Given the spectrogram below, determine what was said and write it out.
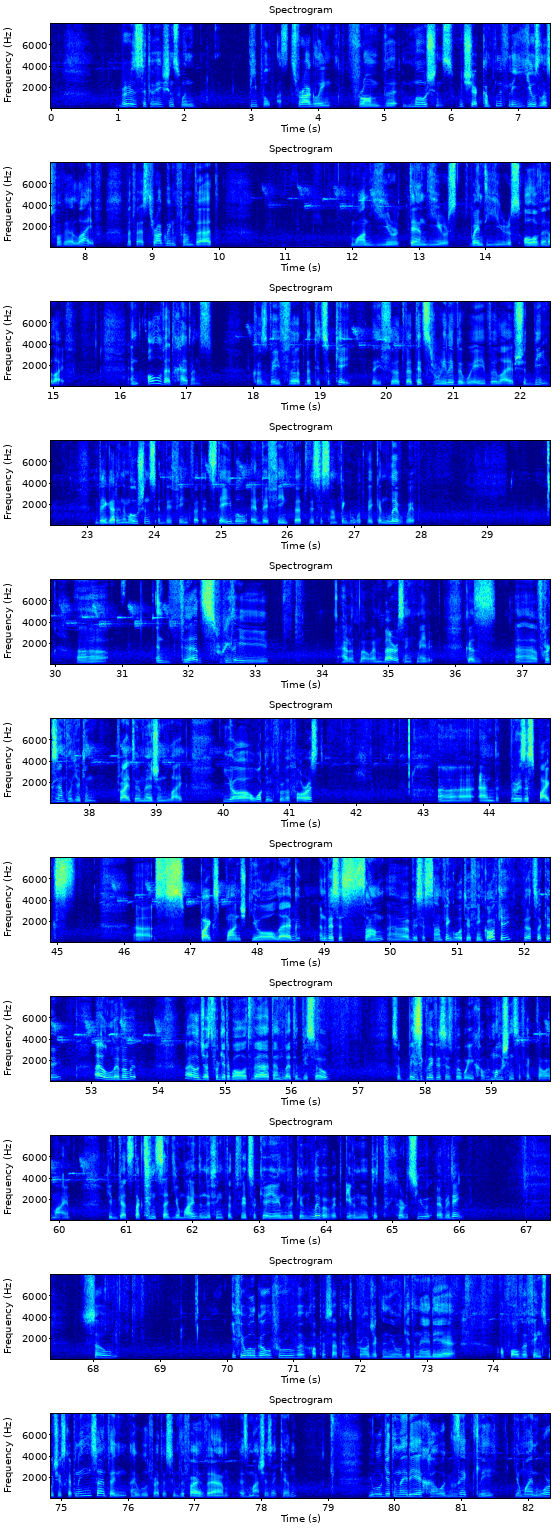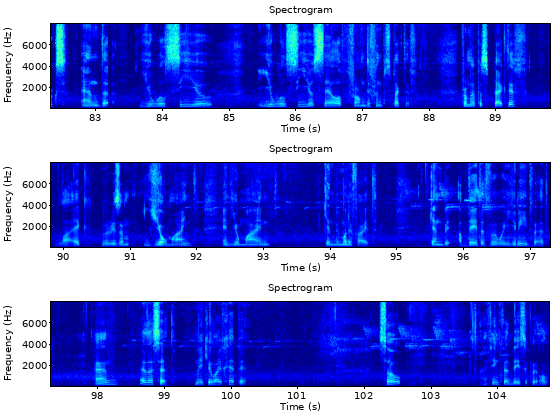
there are situations when people are struggling from the emotions which are completely useless for their life, but they're struggling from that one year, 10 years, 20 years, all of their life. And all that happens because they thought that it's okay. They thought that it's really the way the life should be. They got an emotions and they think that it's stable and they think that this is something what they can live with. Uh, and that's really i don't know embarrassing maybe because uh, for example you can try to imagine like you're walking through the forest uh, and there is a spike uh, spikes punched your leg, and this is some uh, this is something what you think, okay, that's okay, I'll live with it. I'll just forget about that and let it be so. So basically, this is the way how emotions affect our mind. It gets stuck inside your mind, and you think that it's okay and you can live with it, even if it hurts you every day. So, if you will go through the Homo Sapiens project and you will get an idea of all the things which is happening inside, and I will try to simplify them as much as I can, you will get an idea how exactly your mind works, and you will see you you will see yourself from different perspective. From a perspective like there is a, your mind, and your mind can be modified, can be updated the way you need that, and as I said, make your life happy. So, I think that basically all.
